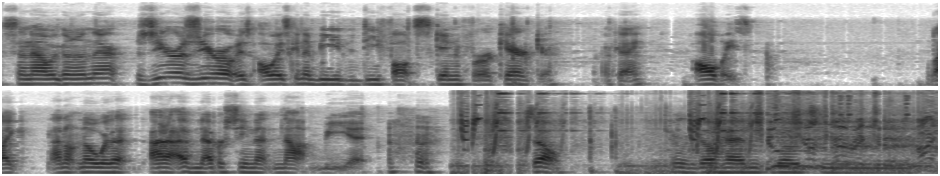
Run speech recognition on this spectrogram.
So now we go in there. Zero zero is always going to be the default skin for a character. Okay, always. Like I don't know where that. I, have never seen that not be it. so we'll go ahead and go to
